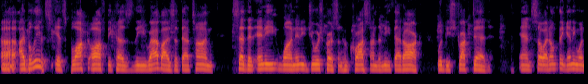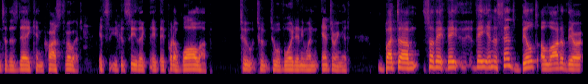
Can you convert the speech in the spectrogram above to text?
uh, I believe it's it's blocked off because the rabbis at that time said that anyone, any Jewish person who crossed underneath that ark would be struck dead, and so I don't think anyone to this day can cross through it. It's you can see that they, they put a wall up to to to avoid anyone entering it. But um, so they they they in a sense built a lot of their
